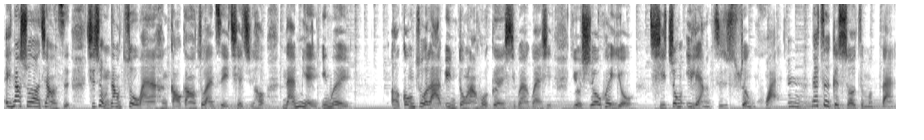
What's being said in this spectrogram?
哎，那说到这样子，其实我们这样做完很高刚刚做完这一切之后，难免因为呃工作啦、运动啦或者个人习惯的关系，有时候会有其中一两只损坏。嗯，那这个时候怎么办？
